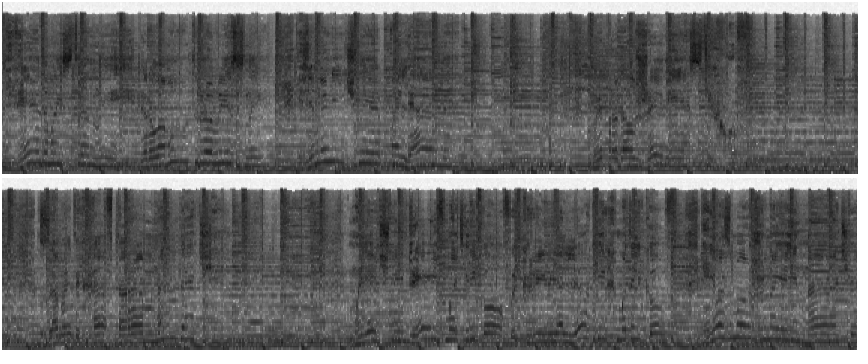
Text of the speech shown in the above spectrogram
неведомой страны И перламутровые сны И земляничные поляны. Мы продолжение стихов Забытых автором на даче. Мы вечный дрейф материков И крылья легких мотыльков — и невозможное иначе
